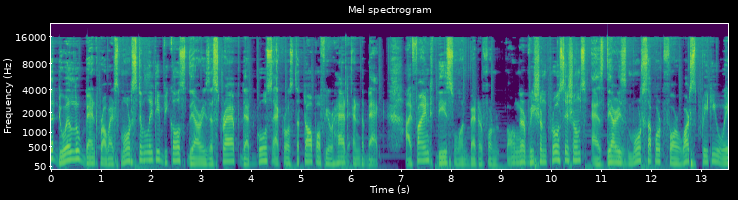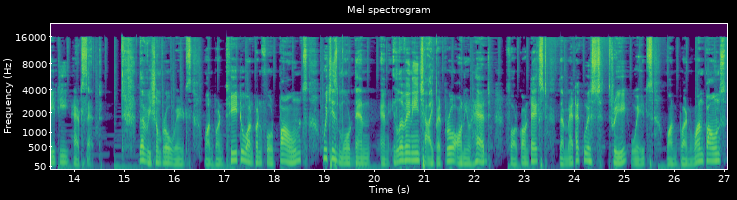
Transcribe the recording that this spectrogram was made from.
The dual loop band provides more stability because there is a strap that goes across the top of your head and the back. I find this one better for longer Vision Pro sessions as there is more support for what's pretty weighty headset. The Vision Pro weighs 1.3 to 1.4 pounds, which is more than an 11-inch iPad Pro on your head. For context, the Meta Quest 3 weighs 1.1 pounds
